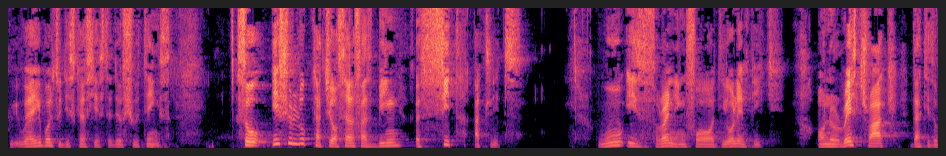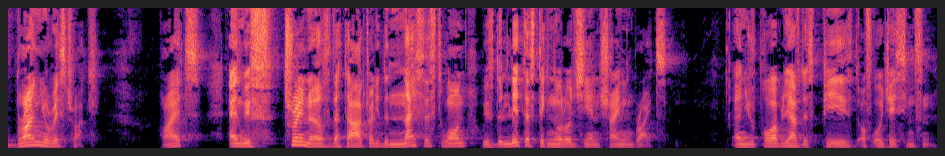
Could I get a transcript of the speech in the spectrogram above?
we were able to discuss yesterday a few things. So if you look at yourself as being a fit athlete, who is running for the Olympic on a racetrack that is a brand new racetrack, right? And with trainers that are actually the nicest one with the latest technology and shining bright. And you probably have the speed of O.J. Simpson.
